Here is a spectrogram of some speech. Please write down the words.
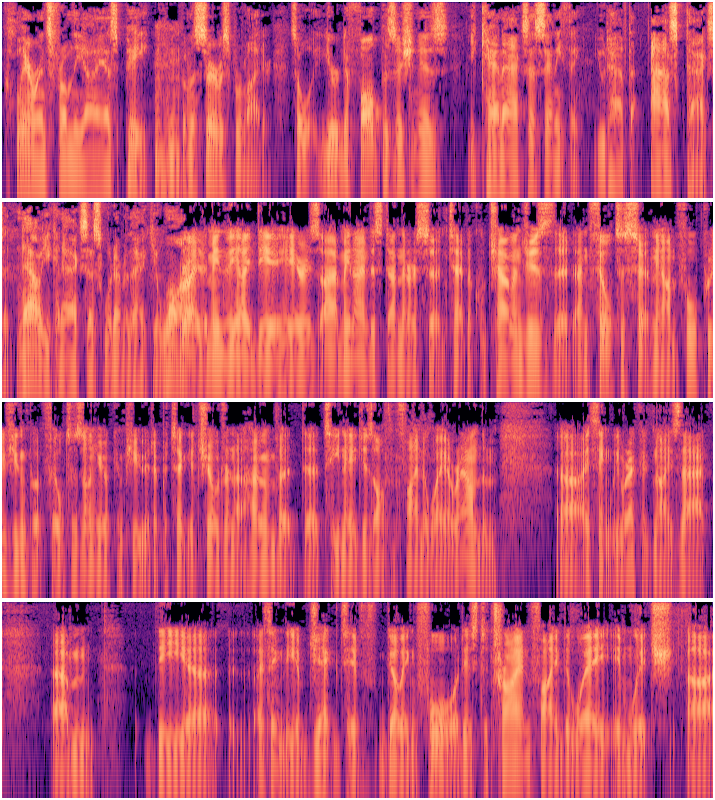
clearance from the ISP, Mm-hmm. from the service provider. So your default position is you can't access anything. You'd have to ask to access. It. Now you can access whatever the heck you want. Right. I mean, the idea here is, I mean, I understand there are certain technical challenges that, and filters certainly aren't foolproof. You can put filters on your computer to protect your children at home, but uh, teenagers often find a way around them. Uh, I think we recognize that. Um, the uh, I think the objective going forward is to try and find a way in which, uh,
